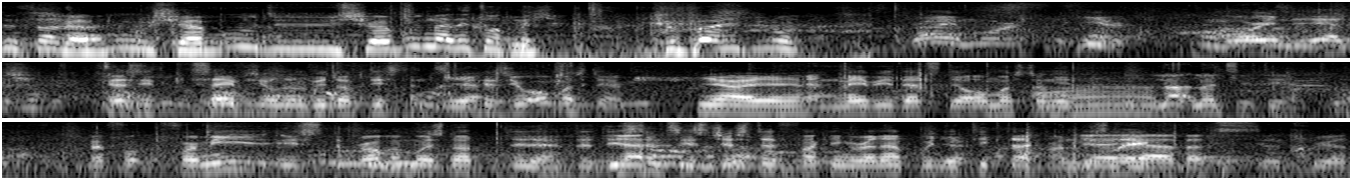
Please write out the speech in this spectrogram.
Je suis à bout, je suis à bout du. Je suis à bout de ma détente mec. Je peux pas aller plus loin. Try more here, more in the edge, because it saves you a little bit of distance. Because you're almost there, Yeah, yeah, yeah. and maybe that's the almost you need. Là, là tu étais. But for, for me, is the problem was not the, the distance, it's just to fucking run up with the tic tac on this leg. that's, that's weird.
